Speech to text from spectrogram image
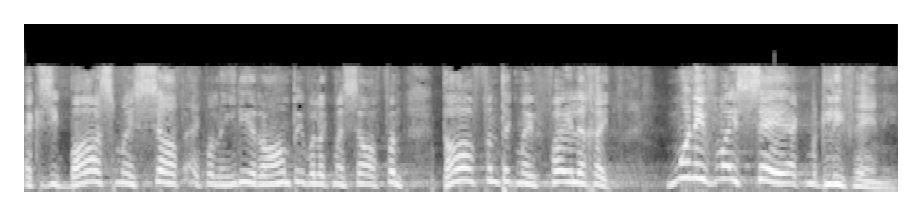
Ek is die baas myself. Ek wil in hierdie rampie wil ek myself vind. Daar vind ek my veiligheid. Moenie vir my sê ek moet lief hê nie.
